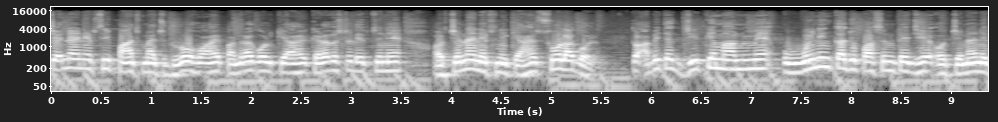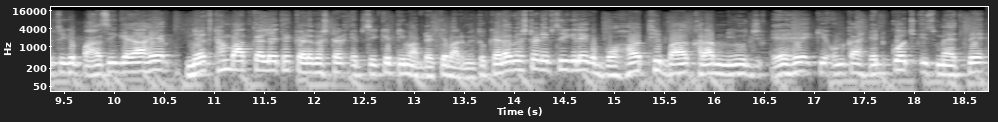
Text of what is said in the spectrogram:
चेन्नई एफ़ सी पाँच मैच ड्रॉ हुआ है, पंद्रह गोल किया है केरल वेस्टर्न एफ़ सी ने और चेन्नई एफ़ सी ने किया है सोलह गोल तो अभी तक जीत के मामले में विनिंग का जो परसेंटेज है वो चेन्नई एफसी के पास ही गया है। नेक्स्ट हम बात कर लेते हैं कैडवेस्टर एफसी के टीम अपडेट के बारे में। तो कैडवेस्टर एफसी के लिए एक बहुत ही बड़ा खराब न्यूज़ ये है कि उनका हेड कोच इस मैच पे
